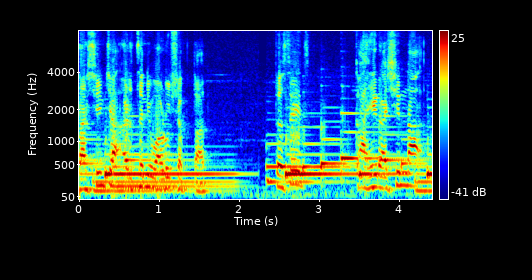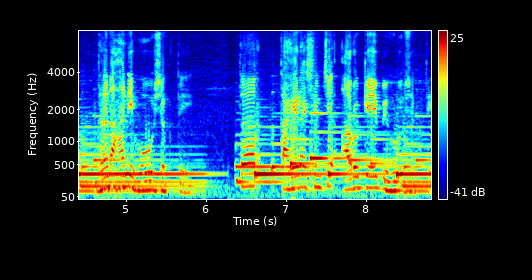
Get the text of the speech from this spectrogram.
राशींच्या अडचणी वाढू शकतात. तसेच काही राशींना धनहानी होऊ शकते. तर काही राशींचे आरोग्यही बिघडू शकते.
